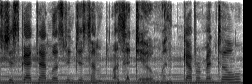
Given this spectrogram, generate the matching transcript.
Guys just got done listening to some Blessed Doom with governmental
